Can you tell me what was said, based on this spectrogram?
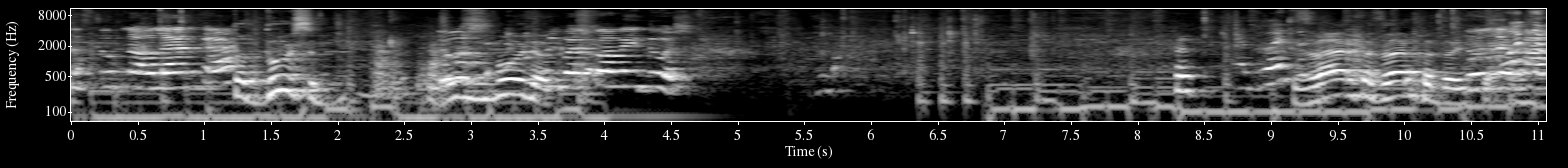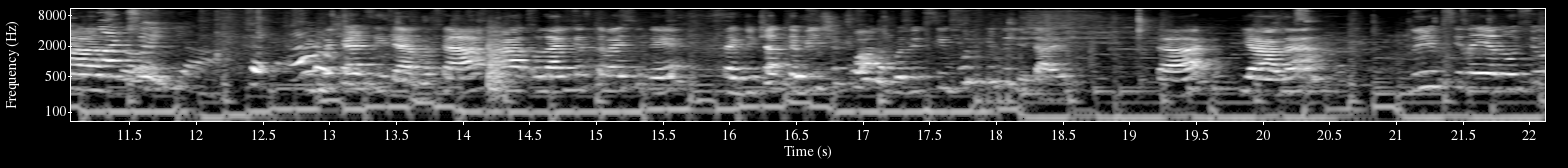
Наступна Оленка. То душ. Душ з бульок. Бульбашковий душ. Зверху, зверху дуй. Дуже гарно. Хочу я. По черзі йдемо, так? А Оленка, ставай сюди. Так, дівчатка більше коло, бо не всі бульки долітають. Так, Яна. Дуємо всі на Янусю.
